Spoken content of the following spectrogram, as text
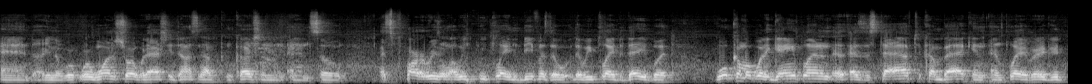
And, uh, you know, we're, we're, one short with Ashley Johnson having a concussion. And, and, so that's part of the reason why we, we played the defense that, that, we played today. But we'll come up with a game plan as a staff to come back and, and play a very good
